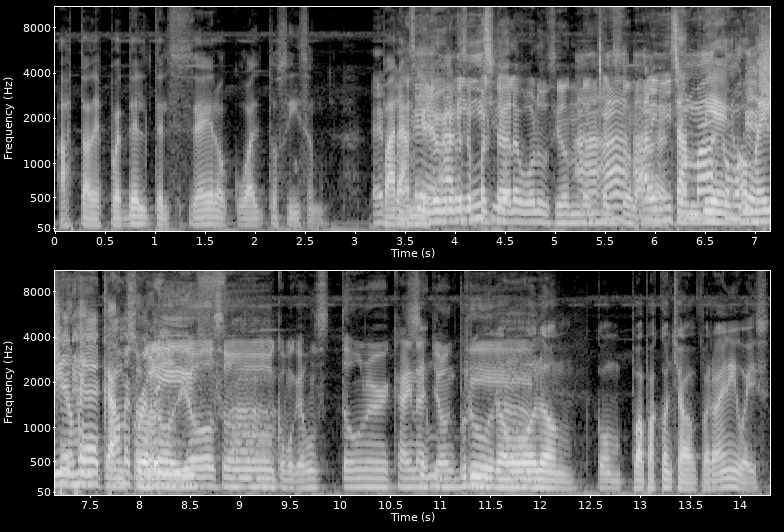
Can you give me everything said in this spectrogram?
hasta después del tercer o cuarto season. Es Para porque mí. yo creo al que eso es parte inicio- de la evolución del Ajá, personaje. Al inicio es más También, como o que maybe no me encanta. relief. odioso, Ah. como que es un stoner kind Sí, un junkie. bruto Ah. bolón con papás con chavos. Pero anyways,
